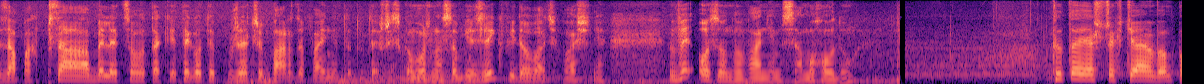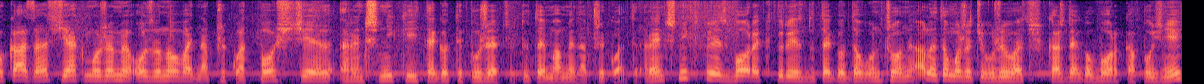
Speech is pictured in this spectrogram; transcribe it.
zapach psa, byle co, takie tego typu rzeczy. Bardzo fajnie to tutaj wszystko można sobie zlikwidować właśnie wyozonowaniem samochodu. Tutaj jeszcze chciałem Wam pokazać, jak możemy ozonować na przykład pościel, ręczniki i tego typu rzeczy. Tutaj mamy na przykład ręcznik, tu jest worek, który jest do tego dołączony, ale to możecie używać każdego worka później,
